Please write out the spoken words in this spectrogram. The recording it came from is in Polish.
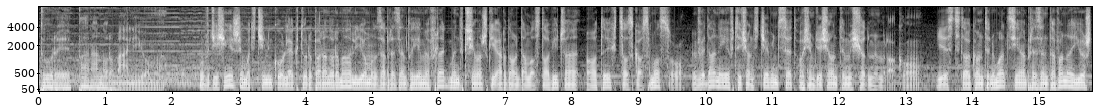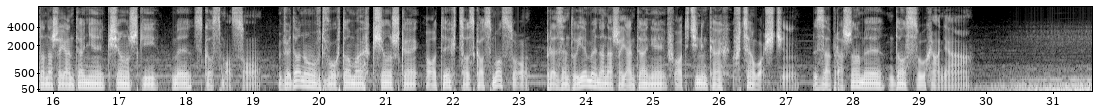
Lektury Paranormalium. W dzisiejszym odcinku Lektur Paranormalium zaprezentujemy fragment książki Arnolda Mostowicza o tych, co z kosmosu, wydanej w 1987 roku. Jest to kontynuacja prezentowanej już na naszej antenie książki My z kosmosu. Wydaną w dwóch tomach książkę o tych, co z kosmosu prezentujemy na naszej antenie w odcinkach w całości. Zapraszamy do słuchania. thank you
